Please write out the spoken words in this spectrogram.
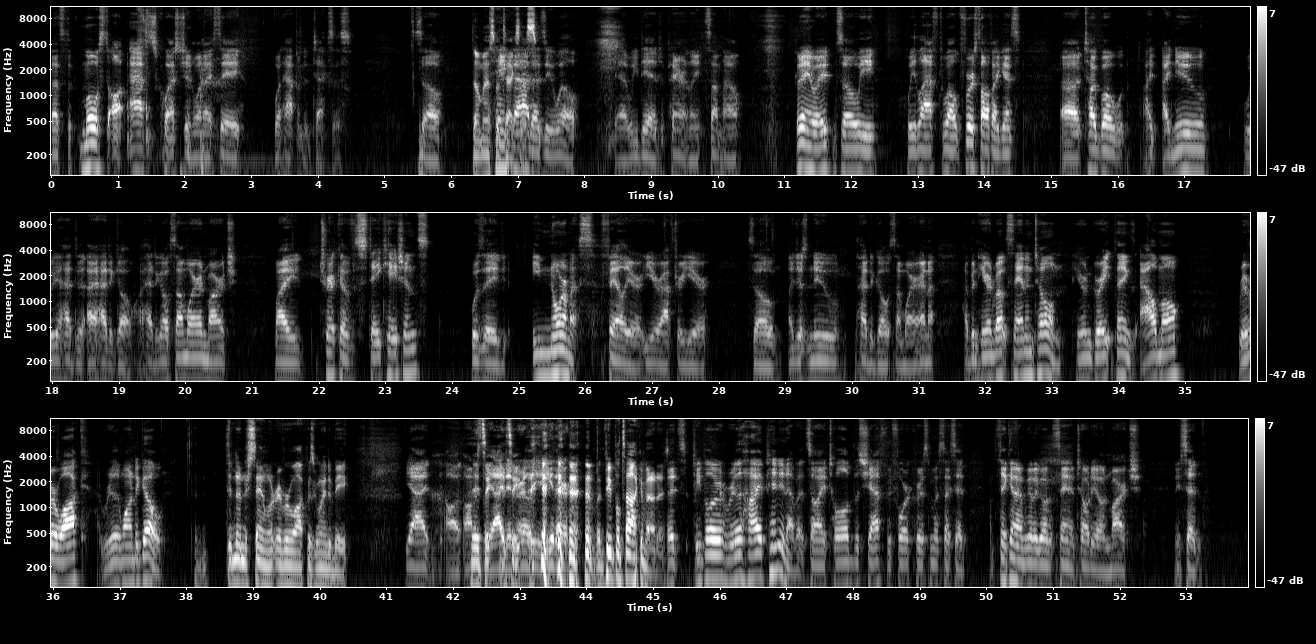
that's the most asked question when I say what happened in Texas. So Don't mess with Texas. as you will. Yeah, we did apparently somehow. But anyway, so we we left. Well, first off, I guess uh, tugboat. I I knew we had to. I had to go. I had to go somewhere in March. My trick of staycations was a enormous failure year after year. So I just knew I had to go somewhere, and I, I've been hearing about San Antone, hearing great things. Alamo, Riverwalk. I really wanted to go. Didn't understand what Riverwalk was going to be. Yeah, I, honestly, I didn't a- really either. but people talk about it. It's people are really high opinion of it. So I told the chef before Christmas. I said, "I'm thinking I'm going to go to San Antonio in March." And he said,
